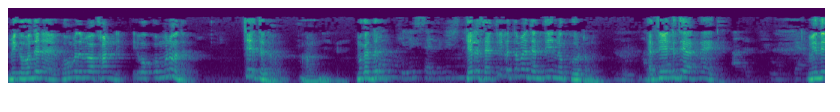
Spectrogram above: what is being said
මේක හොඳ නෑ. කොහොමද මෙවා කන්නේ? ඒ ඔක්කොම්මනෝද චේතනා. ආනකයි මකද කෙල සැතිල තමයි දැන්තිී නොක්කෝටම ඇතිවෙන්න තියන්න ඇති විදි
